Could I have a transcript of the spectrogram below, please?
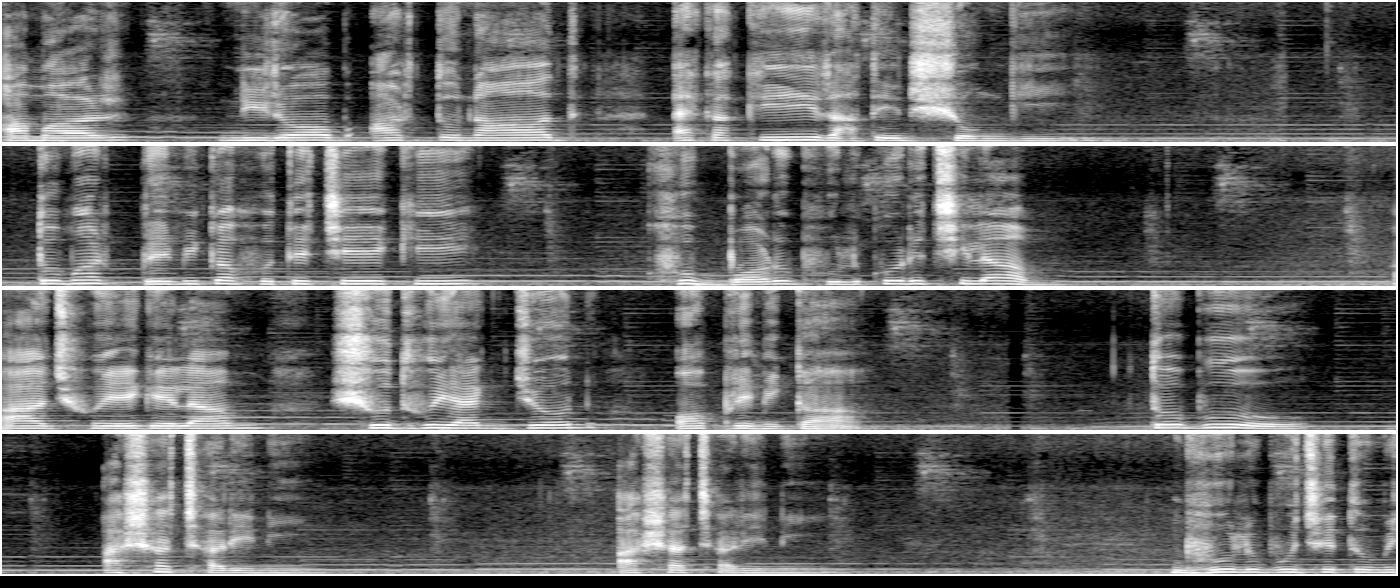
আমার নীরব আর্তনাদ একাকী রাতের সঙ্গী। তোমার প্রেমিকা হতে চেয়ে কি খুব বড় ভুল করেছিলাম? আজ হয়ে গেলাম শুধুই একজন অপ্রেমিকা। তবুও আশা ছাড়িনি আশা ছাড়িনি। ভুল বুঝে তুমি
